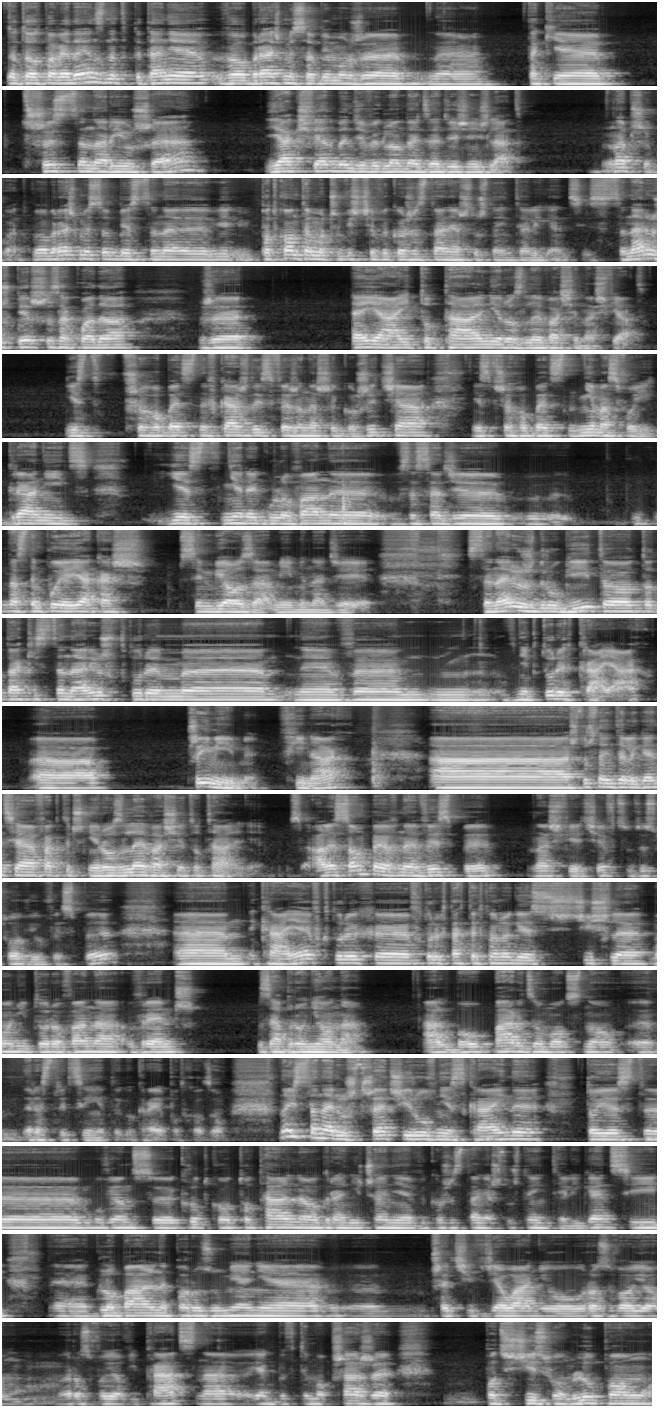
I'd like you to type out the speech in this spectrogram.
No to odpowiadając na to pytanie, wyobraźmy sobie może e, takie trzy scenariusze, jak świat będzie wyglądać za 10 lat. Na przykład, wyobraźmy sobie scenę, pod kątem oczywiście wykorzystania sztucznej inteligencji. Scenariusz pierwszy zakłada, że AI totalnie rozlewa się na świat jest wszechobecny w każdej sferze naszego życia, jest wszechobecny, nie ma swoich granic, jest nieregulowany, w zasadzie y, następuje jakaś symbioza, miejmy nadzieję. Scenariusz drugi to, to taki scenariusz, w którym e, w, w niektórych krajach, przyjmijmy w Chinach, sztuczna inteligencja faktycznie rozlewa się totalnie, ale są pewne wyspy, na świecie, w cudzysłowie wyspy, kraje, w których, e, w których ta technologia jest ściśle monitorowana, wręcz zabroniona albo bardzo mocno restrykcyjnie tego kraju podchodzą. No i scenariusz trzeci, równie skrajny, to jest, e, mówiąc krótko, totalne ograniczenie wykorzystania sztucznej inteligencji, e, globalne porozumienie przeciwdziałaniu rozwojom, rozwojowi prac na, jakby w tym obszarze, pod ścisłą lupą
